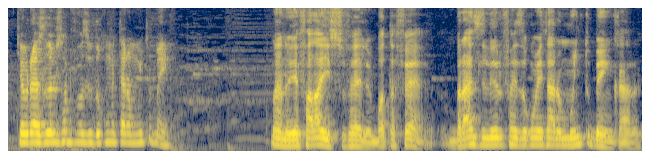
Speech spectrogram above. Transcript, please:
Porque o brasileiro sabe fazer documentário muito bem. Mano, eu ia falar isso, velho. Bota fé. Brasileiro faz documentário muito bem, cara.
